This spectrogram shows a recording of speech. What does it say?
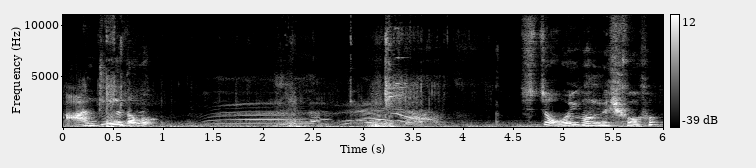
안 죽는다고? 진짜 어이가 없네 이거?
